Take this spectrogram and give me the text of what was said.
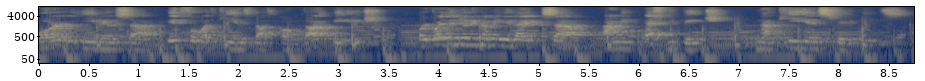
or email sa info at kians.com.ph or pwede nyo rin kami i-like sa aming FB page na Kians Philippines.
